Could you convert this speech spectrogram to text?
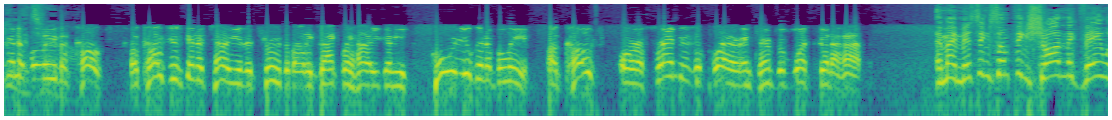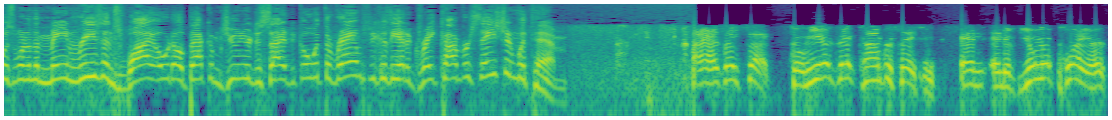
going to believe a coach. A coach is going to tell you the truth about exactly how you're going to. Who are you going to believe? A coach or a friend who's a player in terms of what's going to happen? Am I missing something? Sean McVay was one of the main reasons why Odell Beckham Jr. decided to go with the Rams because he had a great conversation with him. As I said, so he has that conversation, and and if you're a player,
